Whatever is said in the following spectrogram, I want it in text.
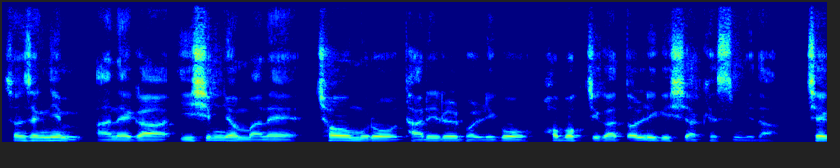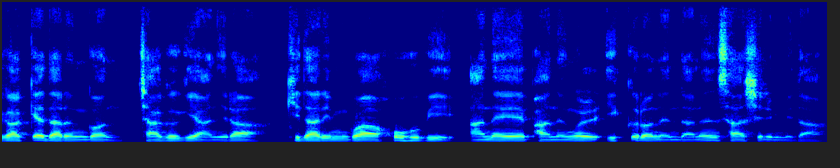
선생님, 아내가 20년 만에 처음으로 다리를 벌리고 허벅지가 떨리기 시작했습니다. 제가 깨달은 건 자극이 아니라 기다림과 호흡이 아내의 반응을 이끌어낸다는 사실입니다.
